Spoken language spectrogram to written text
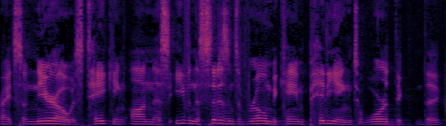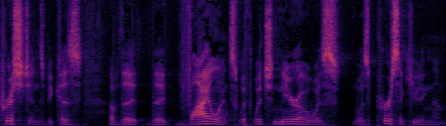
right? So Nero was taking on this. Even the citizens of Rome became pitying toward the, the Christians because of the, the violence with which Nero was, was persecuting them.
